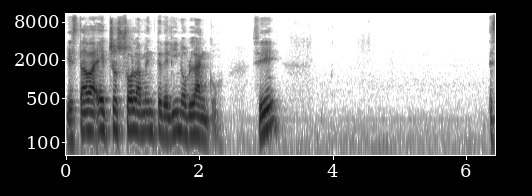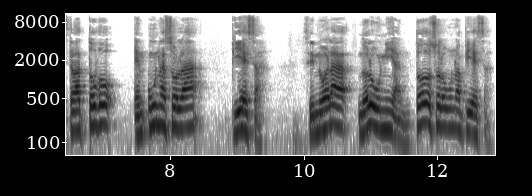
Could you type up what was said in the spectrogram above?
y estaba hecho solamente de lino blanco, ¿sí? Estaba todo en una sola pieza, si no, era, no lo unían, todo solo una pieza,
